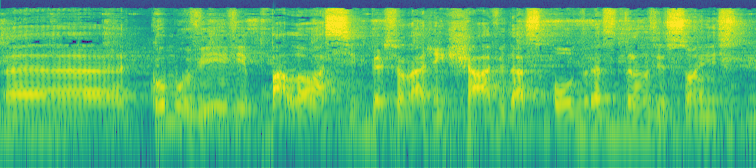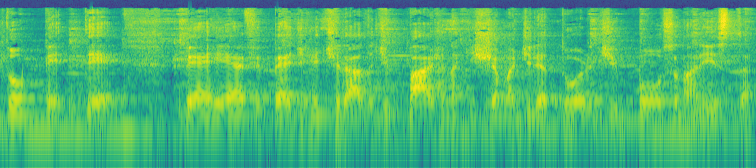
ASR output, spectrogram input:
Uh, como vive Palocci, personagem-chave das outras transições do PT? PRF pede retirada de página que chama diretor de bolsonarista.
